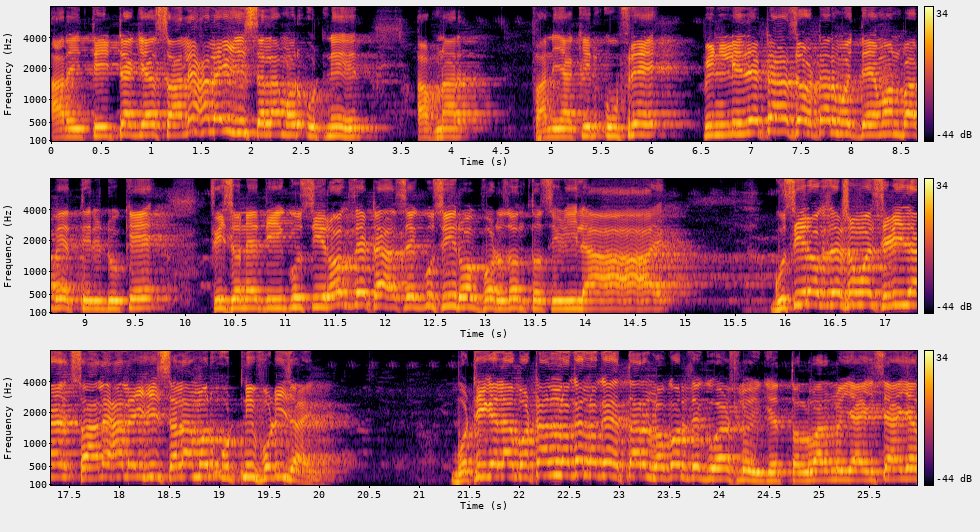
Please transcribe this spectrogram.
আর এই তীরটা গিয়া সালে আলাই ইসলামর উঠনির আপনার ফানিয়াকির উফরে পিনলি যেটা আছে ওটার মধ্যে এমনভাবে তীর ঢুকে পিছনে দি গুছি রোগ যেটা আছে, গুছি রোগ পর্যন্ত ছিড়িলায়। গুছি রোগ যে সময় ছিড়ি যায় সালে আলাইহি সালামর উটনি পড়ি যায়। বটি গেলা বটার লগে লগে তার লগর যে গুয়াস লই গে তলবার লইয়া আইসে আইয়া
